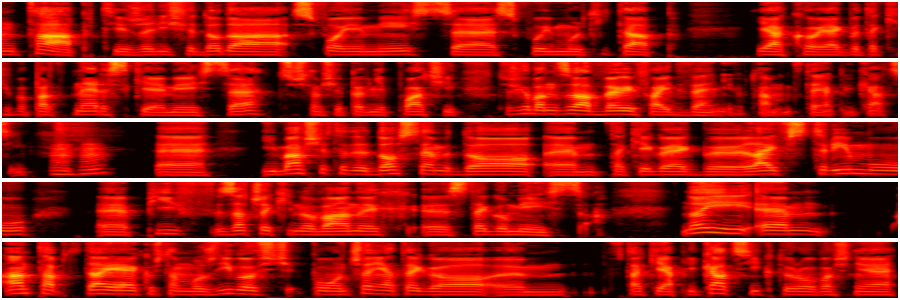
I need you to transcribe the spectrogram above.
Untapped, jeżeli się doda swoje miejsce, swój multitap jako jakby takie chyba partnerskie miejsce, coś tam się pewnie płaci, to się chyba nazywa Verified Venue tam w tej aplikacji. Mhm. E, I ma się wtedy dostęp do takiego jakby live streamu e, piw zaczekinowanych e, z tego miejsca. No i Untapped daje jakąś tam możliwość połączenia tego w takiej aplikacji, którą właśnie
